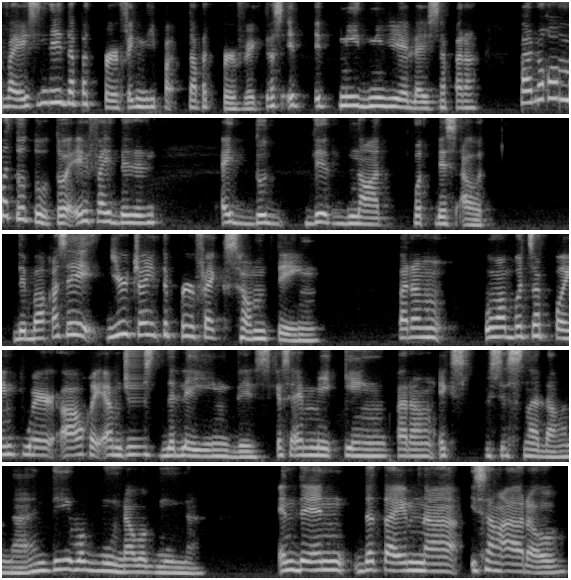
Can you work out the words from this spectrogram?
revise, hindi dapat perfect, hindi pa, dapat perfect. Tapos it, it made me realize na parang, paano ko matututo if I didn't, I do, did not put this out? 'Di ba Kasi you're trying to perfect something. Parang umabot sa point where, ah, okay, I'm just delaying this kasi I'm making parang excuses na lang na, hindi, wag muna, wag muna. And then, the time na isang araw,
